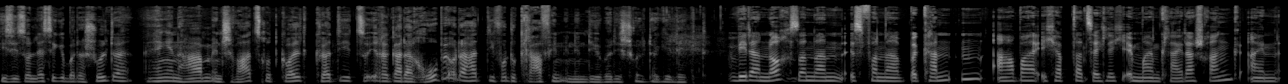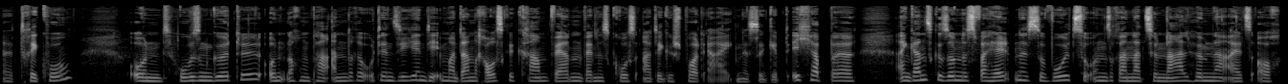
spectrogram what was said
die Sie so lässig über der Schulter hängen haben, in Schwarz-Rot-Gold. Gehört die zu Ihrer Garderobe oder hat die Fotografin Ihnen die über die Schulter gelegt? Weder noch, sondern ist von einer Bekannten. Aber ich habe tatsächlich in meinem Kleiderschrank ein äh, Trikot und Hosengürtel und noch ein paar andere Utensilien, die immer dann rausgekramt werden, wenn es großartige Sportereignisse gibt. Ich habe äh, ein ganz gesundes Verhältnis sowohl zu unserer Nationalhymne als auch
